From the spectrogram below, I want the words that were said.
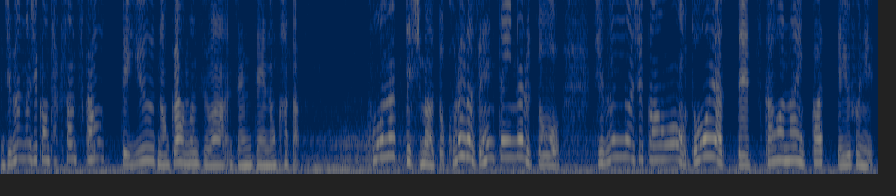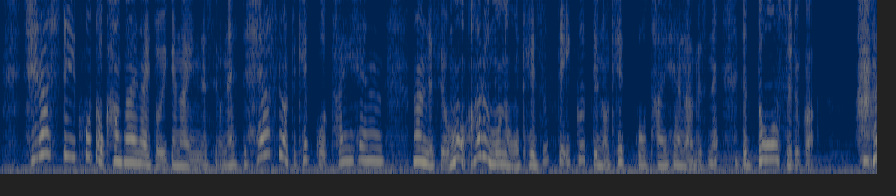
自分の時間をたくさん使うっていうのが、まずは前提の方。こうなってしまうと、これが前提になると、自分の時間をどうやって使わないかっていうふうに減らしていくことを考えないといけないんですよね。で、減らすのって結構大変なんですよ。もうあるものを削っていくっていうのは結構大変なんですね。じゃあどうするか。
